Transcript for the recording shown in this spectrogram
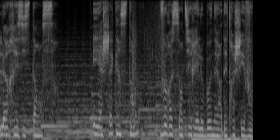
leur résistance. Et à chaque instant, vous ressentirez le bonheur d'être chez vous.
